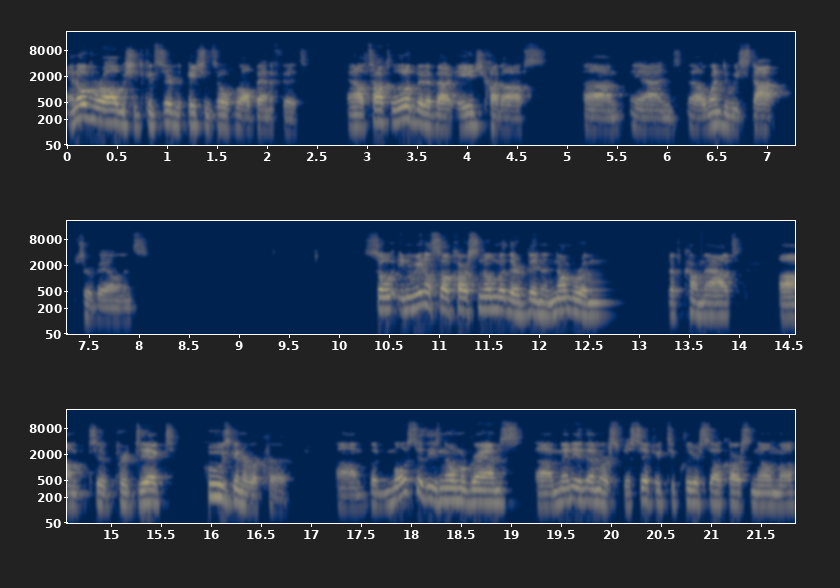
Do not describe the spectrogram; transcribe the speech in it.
And overall, we should consider the patient's overall benefit. And I'll talk a little bit about age cutoffs um, and uh, when do we stop surveillance. So in renal cell carcinoma, there have been a number of that have come out um, to predict who's going to recur. Um, but most of these nomograms, uh, many of them are specific to clear cell carcinoma,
